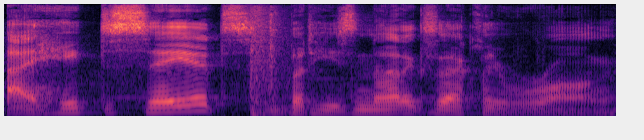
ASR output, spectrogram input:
I hate to say it, but he's not exactly wrong.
